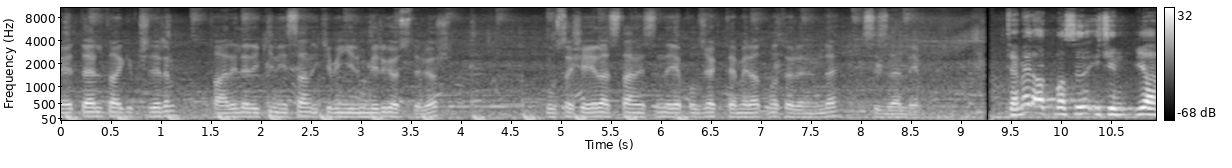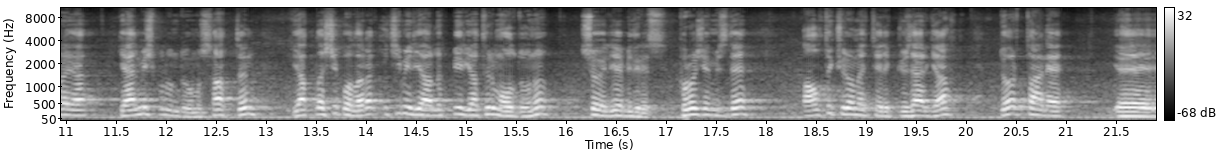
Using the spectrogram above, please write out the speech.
Evet değerli takipçilerim, tarihler 2 Nisan 2021'i gösteriyor. Bursa Şehir Hastanesi'nde yapılacak temel atma töreninde sizlerleyim. temel atması için bir araya gelmiş bulunduğumuz hattın yaklaşık olarak 2 milyarlık bir yatırım olduğunu söyleyebiliriz. Projemizde 6 kilometrelik güzergah, 4 tane e,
